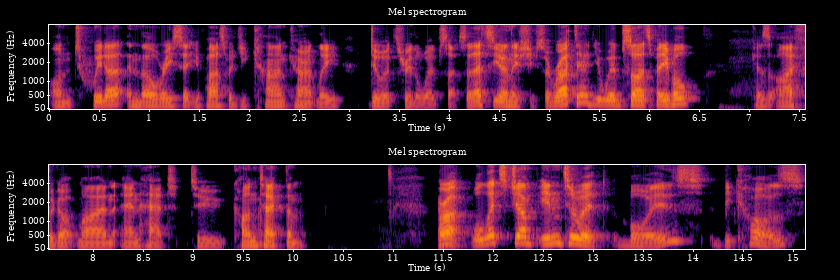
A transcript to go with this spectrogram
on Twitter, and they'll reset your password. You can't currently do it through the website. So that's the only issue. So write down your websites, people, because I forgot mine and had to contact them. All right, well, let's jump into it, boys, because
